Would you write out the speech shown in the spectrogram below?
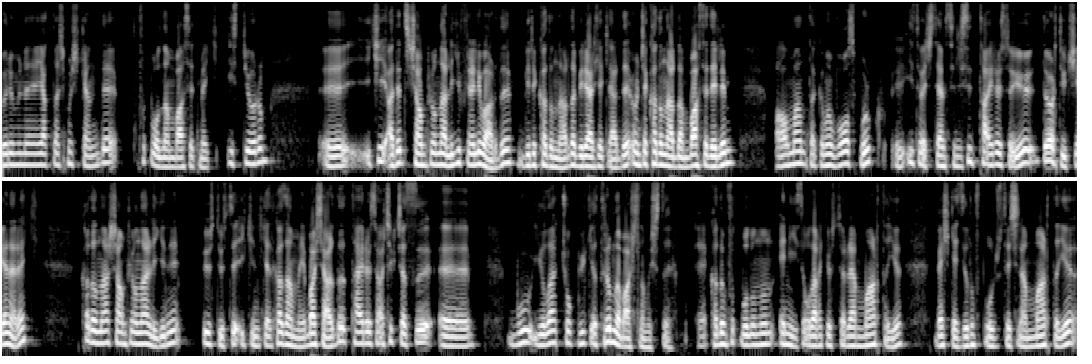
bölümüne yaklaşmışken de futboldan bahsetmek istiyorum. E, iki adet Şampiyonlar Ligi finali vardı. Biri kadınlarda, biri erkeklerde. Önce kadınlardan bahsedelim. Alman takımı Wolfsburg, e, İsveç temsilcisi Tyresö'yü 4-3 yenerek Kadınlar Şampiyonlar Ligi'ni üst üste ikinci kez kazanmayı başardı. Tyrese açıkçası e, bu yıla çok büyük yatırımla başlamıştı. E, kadın futbolunun en iyisi olarak gösterilen Marta'yı, 5 kez yılın futbolcusu seçilen Marta'yı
